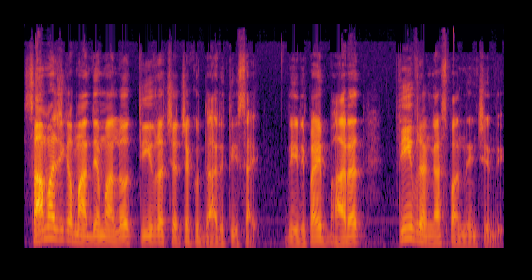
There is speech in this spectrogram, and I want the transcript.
సామాజిక మాధ్యమాల్లో తీవ్ర చర్చకు దారితీశాయి. దీనిపై భారత్ తీవ్రంగా స్పందించింది.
